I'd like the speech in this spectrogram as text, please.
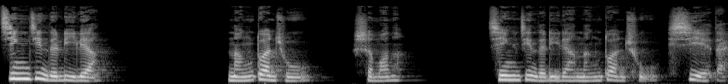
精进的力量能断除什么呢？精进的力量能断除懈怠，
